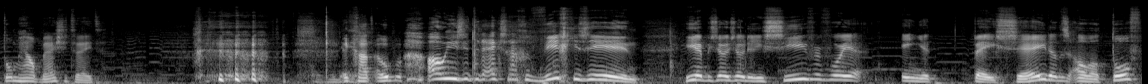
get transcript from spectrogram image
Tom helpt me als je het weet. ik ga het open. Oh, hier zitten de extra gewichtjes in. Hier heb je sowieso de receiver voor je in je PC. Dat is al wel tof.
